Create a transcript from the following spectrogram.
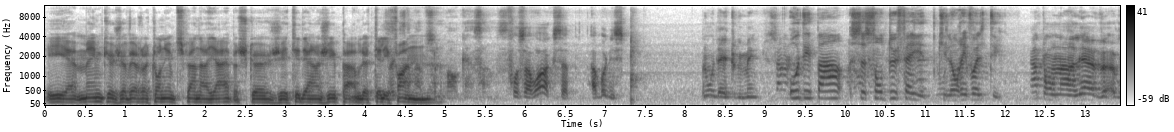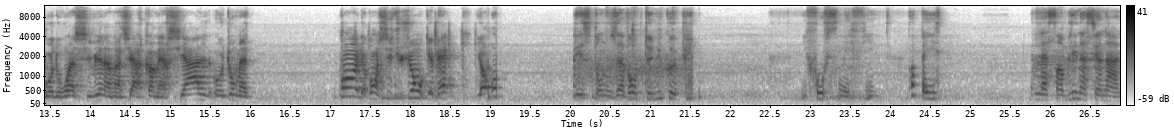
et euh, même que je vais retourner un petit peu en arrière parce que j'ai été dérangé par le téléphone. Il faut savoir que cette abolition d'être humain. Au départ, ce sont deux faillites qui l'ont révolté. Quand on enlève vos droits civils en matière commerciale, automatiquement, pas de constitution au Québec. Il y a... Liste dont nous avons obtenu copie. Il faut se méfier. Pas payer. L'Assemblée nationale,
